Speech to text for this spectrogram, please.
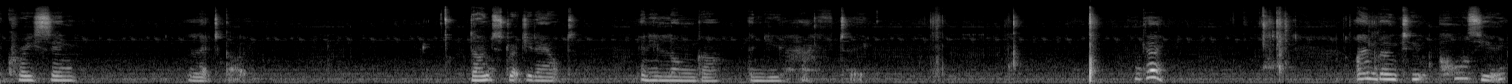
the creasing, let go. Don't stretch it out any longer than you have to. Okay, I'm going to pause you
